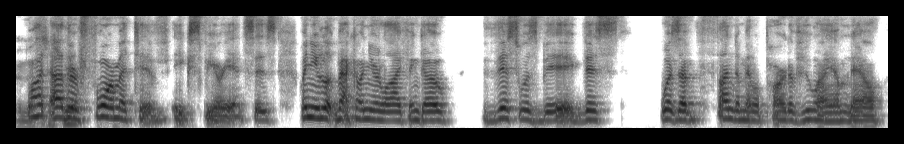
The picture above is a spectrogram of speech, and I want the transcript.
And what other formative experiences when you look back on your life and go, this was big, this was a fundamental part of who I am now?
